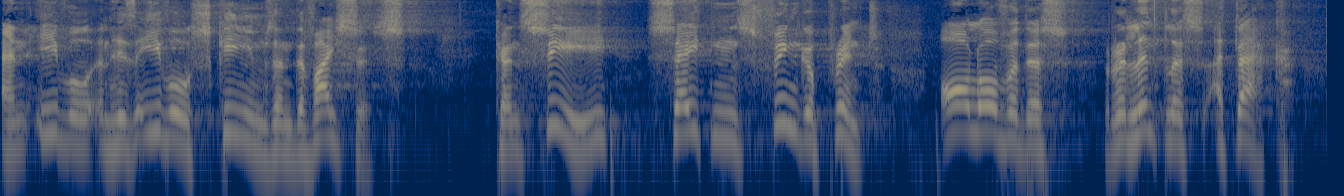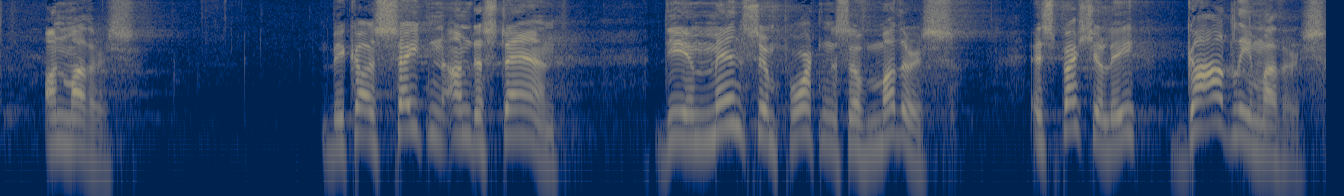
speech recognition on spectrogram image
and evil and his evil schemes and devices can see Satan's fingerprint all over this relentless attack on mothers. Because Satan understands the immense importance of mothers, especially godly mothers.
